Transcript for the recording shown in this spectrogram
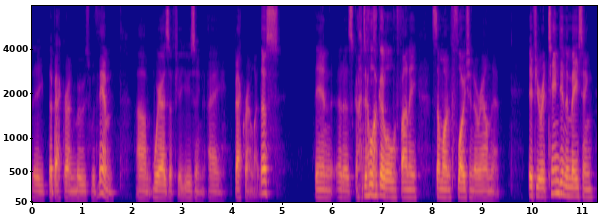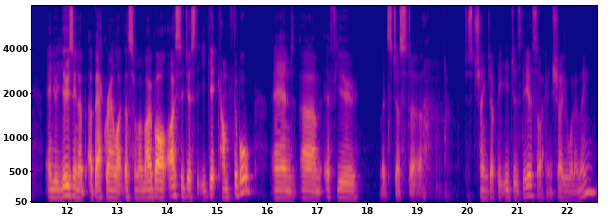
the, the background moves with them. Um, whereas if you're using a background like this, then it is going to look a little funny, someone floating around there. If you're attending a meeting and you're using a, a background like this from a mobile, I suggest that you get comfortable and um, if you, let's just, uh, just change up the edges there so I can show you what I mean.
